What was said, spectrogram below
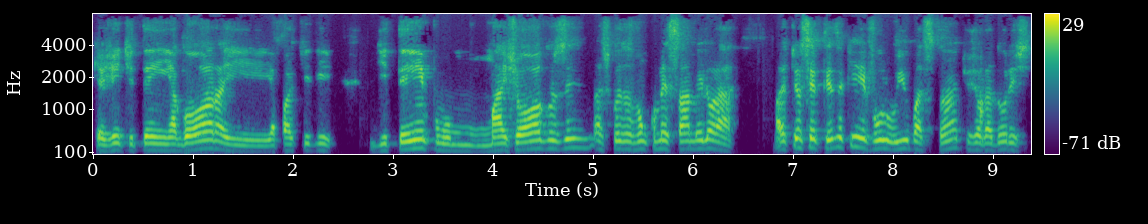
que a gente tem agora e a partir de, de tempo, mais jogos, as coisas vão começar a melhorar. Mas tenho certeza que evoluiu bastante, os jogadores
